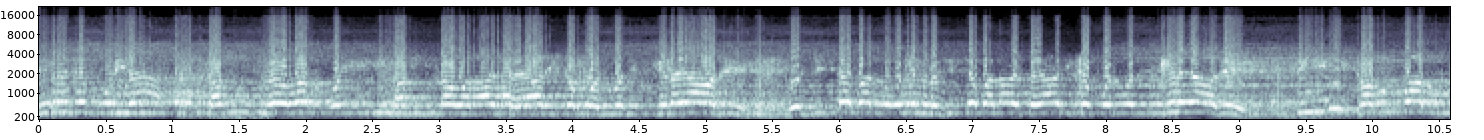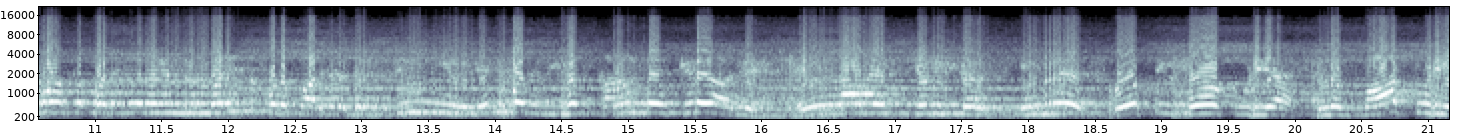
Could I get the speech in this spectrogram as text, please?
இன்றைக்கு கூடிய சன்ஃபிளவர் ஒயில் சன்ஃபிளவரால் தயாரிக்கப்படுவது கிடையாது. வெஜிடபிள் ஒயில் வெஜிடபிளால் தயாரிக்கப்படுவது கிடையாது. சீனி கரும்பால் உருவாக்கப்படுகிறது என்று படித்துக் கொடுப்பார்கள். சீனியில் என்பது மிக கரும்பே கிடையாது எல்லாமே கெமிக்கல். இன்று ரோட்டில் போகக்கூடிய இந்த மாட்டுடைய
